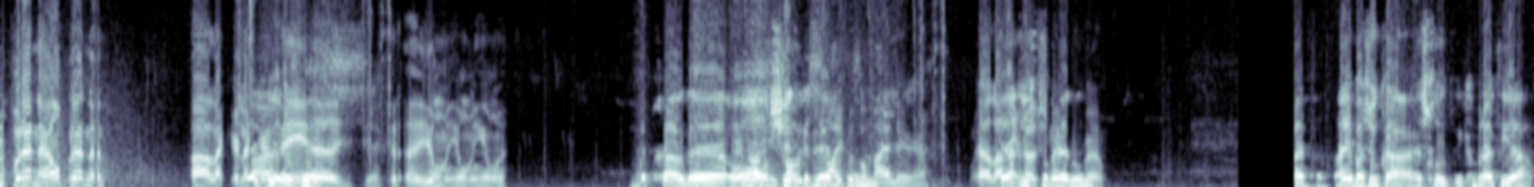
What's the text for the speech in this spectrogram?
Help rennen, help rennen. Ah, lekker, lekker. Oké, hey, oké. eh, uh, me, hiel me. Ik heb gouden. Oh, Laat die shit. ik gouden heb heel sniper van mij liggen. Ja, laat Ja, die van sniper. Hé, hey, bazooka, is goed. Ik gebruik die ja.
